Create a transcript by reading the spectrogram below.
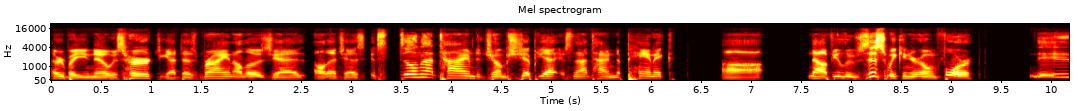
everybody you know is hurt. You got Dez Bryant, all those jazz, all that jazz. It's still not time to jump ship yet. It's not time to panic. Uh, now if you lose this week and you're 0 4. Eh,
